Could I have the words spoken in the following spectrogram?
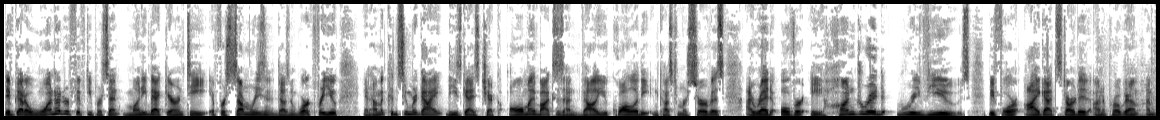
They've got a 150% money back guarantee if for some reason it doesn't work for you. And I'm a consumer guy. These guys check all my boxes on value, quality and customer service. I read over a hundred reviews before I got started on a program. I'm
